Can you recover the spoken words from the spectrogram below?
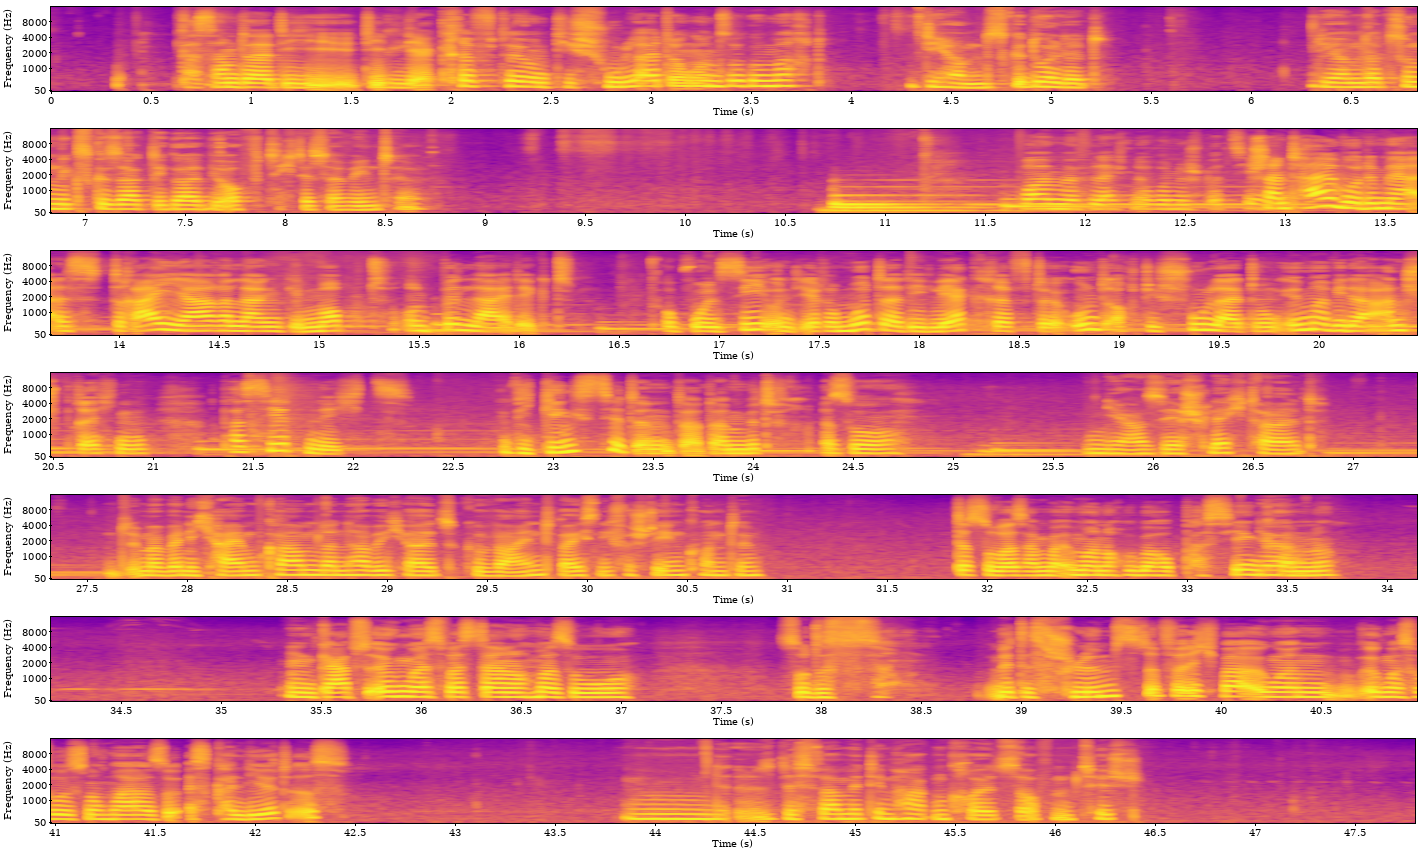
was haben da die, die Lehrkräfte und die Schulleitung und so gemacht? Die haben das geduldet. Die haben dazu nichts gesagt, egal wie oft ich das erwähnte. Wollen wir vielleicht eine Runde spazieren? Chantal wurde mehr als drei Jahre lang gemobbt und beleidigt. Obwohl sie und ihre Mutter die Lehrkräfte und auch die Schulleitung immer wieder ansprechen, passiert nichts. Wie ging's dir denn da damit? Also, Ja, sehr schlecht halt. Und immer wenn ich heimkam, dann habe ich halt geweint, weil ich es nicht verstehen konnte. Dass sowas einfach immer noch überhaupt passieren Ja. kann. Ne? Und gab es irgendwas, was da noch mal so, so das mit das Schlimmste für dich war? Irgendwann, irgendwas, wo es noch mal so eskaliert ist? Mm, Das war mit dem Hakenkreuz auf dem Tisch.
